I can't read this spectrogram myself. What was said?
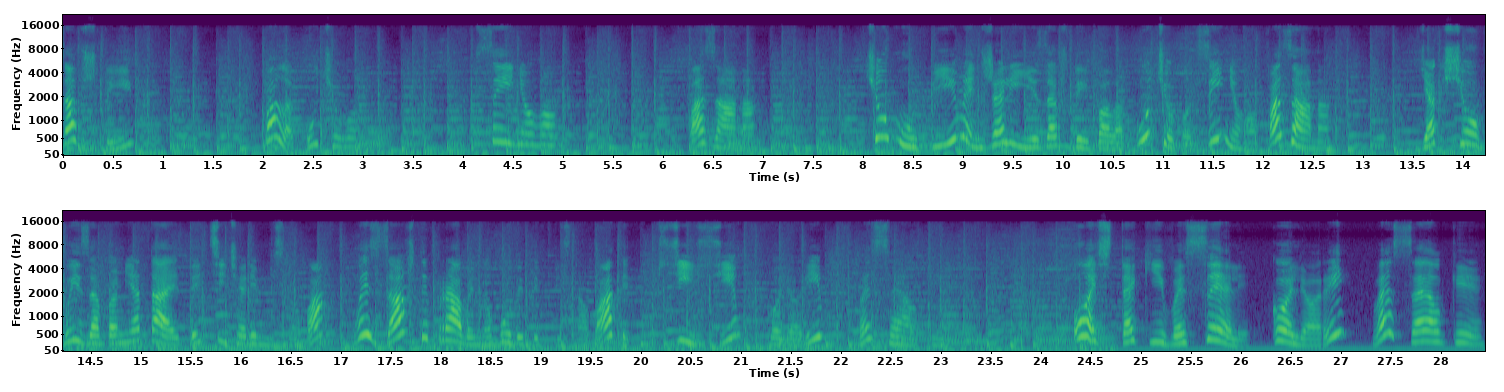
Завжди. Балакучого. Синього. Фазана. Чому півень жаліє завжди балакучого синього фазана? Якщо ви запам'ятаєте ці чарівні слова, ви завжди правильно будете впізнавати всі сім кольорів веселки. Ось такі веселі кольори веселки.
